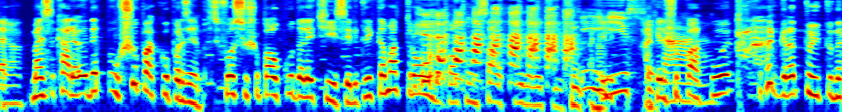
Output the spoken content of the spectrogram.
telhado. Mas, cara, o chupacu, por exemplo, se fosse chupar o cu da Letícia, ele teria que ter uma tromba pra alcançar o cu da Letícia. Que isso, Aquele cara. chupacu gratuito, né?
